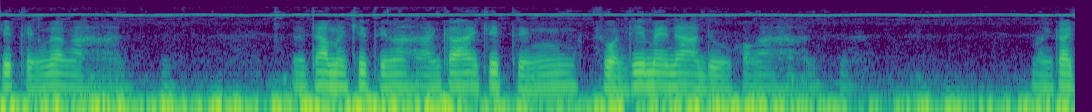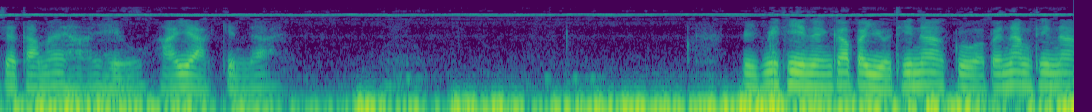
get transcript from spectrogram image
คิดถึงเรื่องอาหาร หรือถ้ามันคิดถึงอาหารก็ให้คิดถึงส่วนที่ไม่น่าดูของอาหาร มันก็จะทำให้หายหิว หายอยากกินได้ อีกวิธีหนึ่งก็ไปอยู่ที่น่ากลัว ไปนั่งที่น่า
